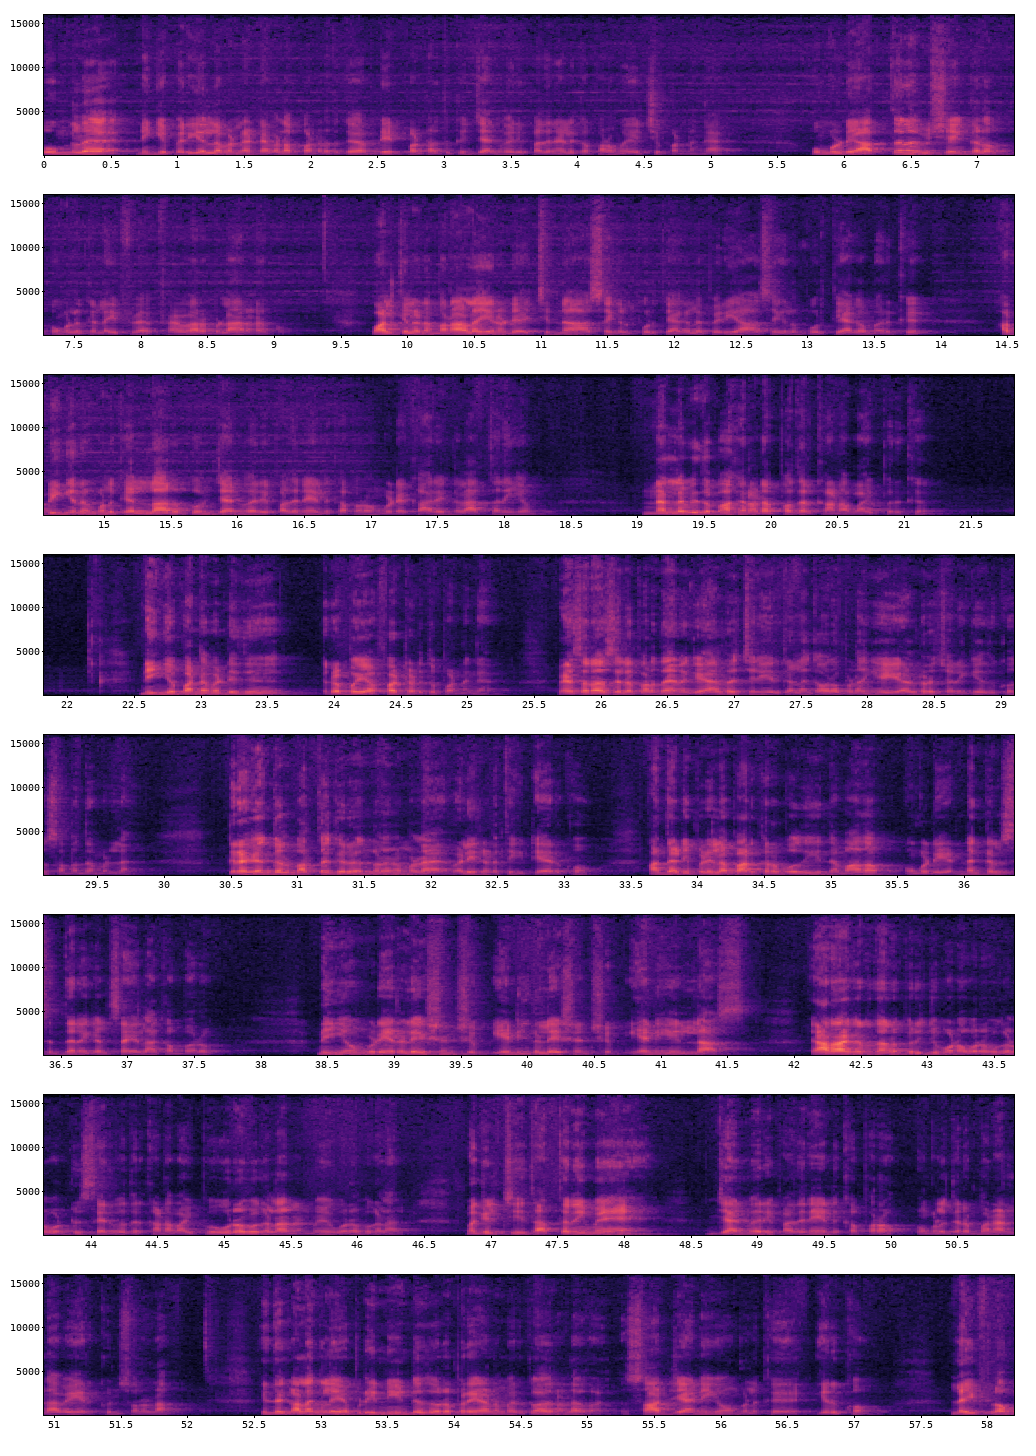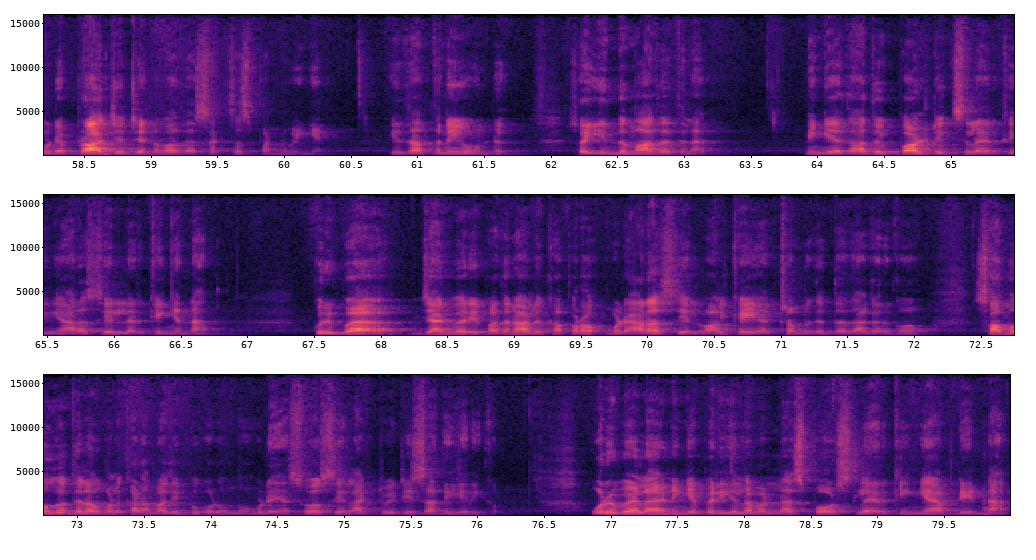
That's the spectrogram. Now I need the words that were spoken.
உங்களை நீங்கள் பெரிய லெவலில் டெவலப் பண்ணுறதுக்கு அப்டேட் பண்ணுறதுக்கு ஜனவரி பதினேழுக்கு அப்புறம் முயற்சி பண்ணுங்கள் உங்களுடைய அத்தனை விஷயங்களும் உங்களுக்கு லைஃப்பில் ஃபேவரபுளாக நடக்கும். வாழ்க்கையில் நம்மளால் என்னுடைய சின்ன ஆசைகள் பூர்த்தியாகலை பெரிய ஆசைகளும் பூர்த்தியாகாமல் இருக்குது அப்படிங்கிறவங்களுக்கு எல்லாருக்கும் ஜனவரி பதினேழுக்கு அப்புறம் உங்களுடைய காரியங்கள் அத்தனையும் நல்ல விதமாக நடப்பதற்கான வாய்ப்பு இருக்குது நீங்கள் பண்ண வேண்டியது ரொம்ப எஃபர்ட் எடுத்து பண்ணுங்கள் மேசராசியில் பிறந்தால் எனக்கு ஏழரை சனி இருக்கெல்லாம் கவலைப்படாங்க ஏழரை சனிக்கு இதுக்கும் சம்மந்தம் இல்லை. கிரகங்கள் மற்ற கிரகங்களும் நம்மளை வழி நடத்திக்கிட்டே இருக்கும். அந்த அடிப்படையில் பார்க்குற போது இந்த மாதம் உங்களுடைய எண்ணங்கள் சிந்தனைகள் செயலாக்கம் வரும். நீங்கள் உங்களுடைய relationship any relationship any illness யாராக இருந்தாலும் பிரிஞ்சு போன உறவுகள் ஒன்று சேர்வதற்கான வாய்ப்பு உறவுகளால் நன்மை உறவுகளால் மகிழ்ச்சி. இது அத்தனையுமே ஜனவரி பதினேழுக்கு அப்புறம் உங்களுக்கு ரொம்ப நல்லாவே இருக்குன்னு சொல்லலாம். இந்த காலங்களில் எப்படி நீண்ட தூர பிரயாணம் இருக்கோ அதனால் ஷார்ட் ஜேர்னியும் உங்களுக்கு இருக்கும். லைஃப்பில் உங்களுடைய ப்ராஜெக்ட் என்னவோ அதை சக்ஸஸ் பண்ணுவீங்க. இது அத்தனையும் உண்டு. ஸோ இந்த மாதத்தில் நீங்கள் ஏதாவது பாலிட்டிக்ஸில் இருக்கீங்க அரசியலில் இருக்கீங்கன்னா குறிப்பாக ஜான்வரி பதினாலுக்கு அப்புறம் உங்களுடைய அரசியல் வாழ்க்கை ஏற்றம் மிகுந்ததாக இருக்கும். சமூகத்தில் உங்களுக்கான மதிப்பு கொடுக்கும் உங்களுடைய சோசியல் ஆக்டிவிட்டீஸ் அதிகரிக்கும். ஒருவேளை நீங்கள் பெரிய லெவலில் ஸ்போர்ட்ஸில் இருக்கீங்க அப்படின்னா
